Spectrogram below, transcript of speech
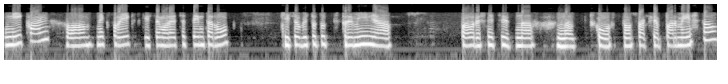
nekaj, um, nek projekt, ki se mu reče Center Rock, ki se v bistvu tudi spreminja pa v resnici na, na, tako, na vsake par mestov,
